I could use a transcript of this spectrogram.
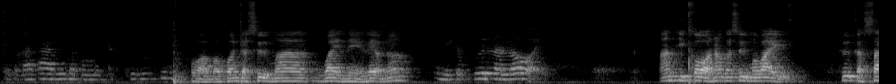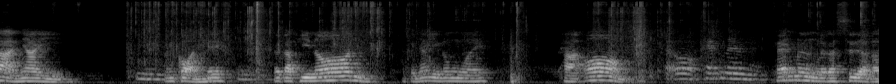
แต่ราคามันก็บ่แม่นถูกๆนี่เพราะว่าบางคนจะซื้อมาไว้แน่แล้วเนาะ อันนี้ก็พื้นละร้อย อันที่ก่อนเฮาก็ซื้อมาไว้คือกระซ่าใหญ่อืมมันก่อนเด้อืมแล้วก็ที่นอนก็ยังอยู่น้องมวยผ้าอ้อมถ้าออกแพ็คหนึ่งแพ็คหนึงแล้วก็เสื้อก็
